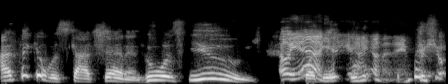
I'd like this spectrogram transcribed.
I think it was Scott Shannon, who was huge. Oh yeah, yeah, yeah, I know that name for sure.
